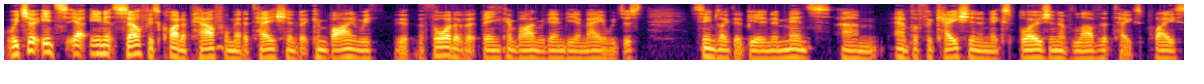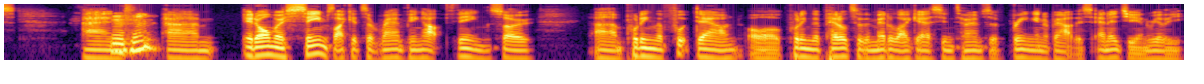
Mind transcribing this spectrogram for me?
which it's in itself is quite a powerful meditation, but combined with the, the thought of it being combined with MDMA, would just seems like there'd be an immense um, amplification and explosion of love that takes place, and Mhm. um, it almost seems like it's a ramping up thing. So, um, putting the foot down or putting the pedal to the metal, I guess, in terms of bringing about this energy and really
